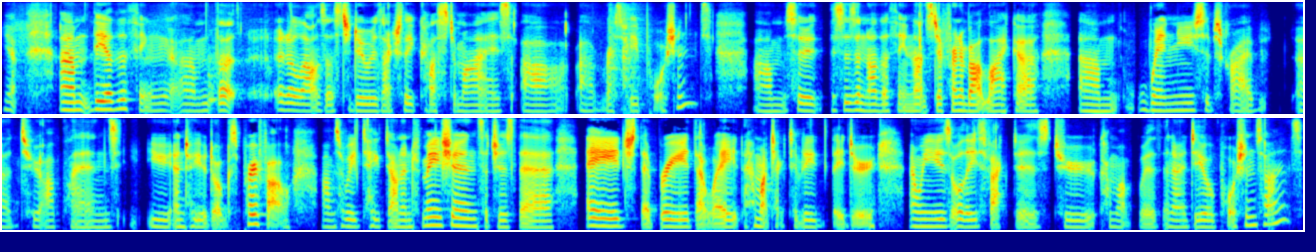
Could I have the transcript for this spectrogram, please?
Yeah. Um, the other thing um, that it allows us to do is actually customize our, our recipe portions. Um, so this is another thing that's different about Lyka. Um, when you subscribe uh, to our plans, you enter your dog's profile. Um, so we take down information such as their age, their breed, their weight, how much activity they do, and we use all these factors to come up with an ideal portion size.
